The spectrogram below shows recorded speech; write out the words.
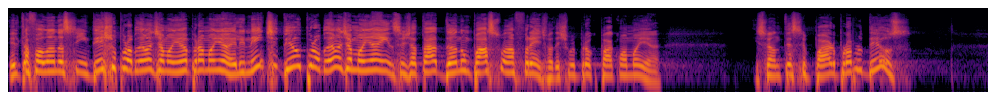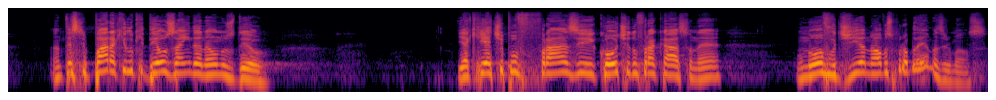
Ele está falando assim: deixa o problema de amanhã para amanhã. Ele nem te deu o problema de amanhã ainda, você já está dando um passo na frente. Deixa eu me preocupar com amanhã. Isso é antecipar o próprio Deus. Antecipar aquilo que Deus ainda não nos deu. E aqui é tipo frase coach do fracasso, né? Um novo dia, novos problemas, irmãos.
